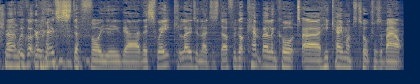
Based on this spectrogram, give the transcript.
true. Uh, we've got true. loads of stuff for you uh, this week. Loads and loads of stuff. We've got Kent Berlincourt. Uh, he came on to talk to us about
